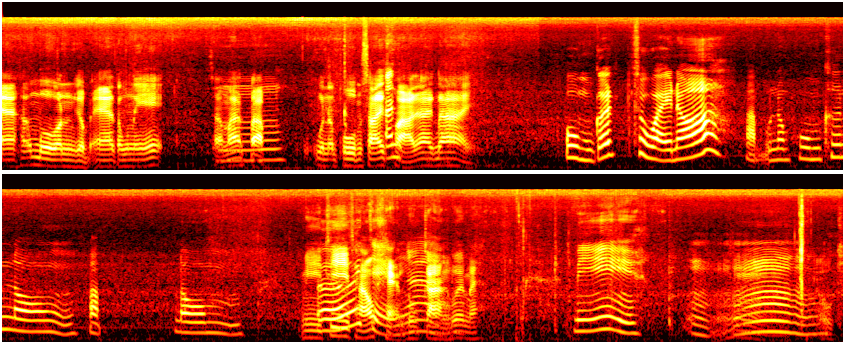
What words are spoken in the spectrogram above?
ร์ข้างบนกับแอร์ตรงนี้ สามารถปรับอืมอุณหภูมิซ้ายอันขวาแยกได้ ปุ่มก็สวยเนาะ ปรับอุณหภูมิขึ้นลง ปรับลม มีเอ้ยที่เท้าแขนเจ๋งตรงอะกลางด้วยไหมมี อืมโอเค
